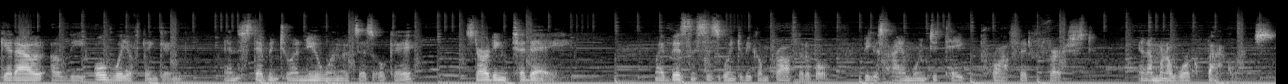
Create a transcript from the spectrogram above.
get out of the old way of thinking and step into a new one that says, okay, starting today, my business is going to become profitable because I am going to take profit first and I'm going to work backwards.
